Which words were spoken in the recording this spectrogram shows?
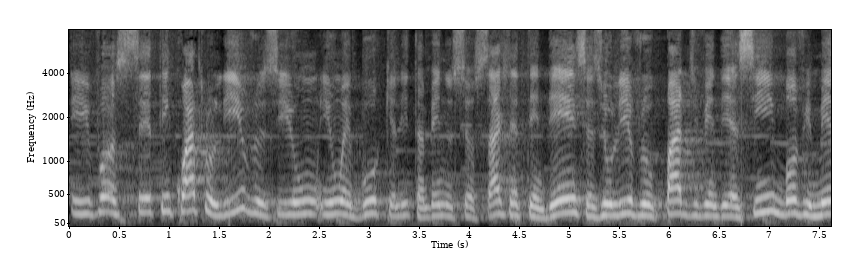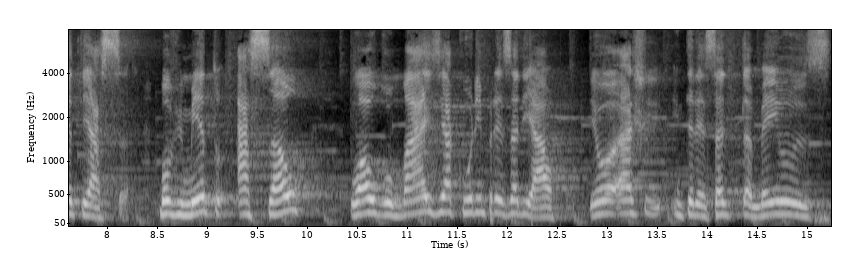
E você tem quatro livros e um, e um e-book ali também no seu site, né? Tendências, e o livro Pare de Vender Assim, Movimento e Ação, Movimento, Ação, o Algo Mais e a Cura Empresarial. Eu acho interessante também os,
